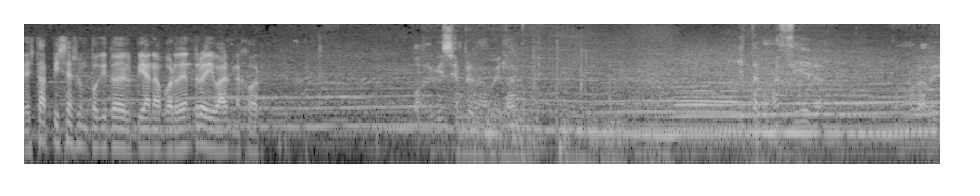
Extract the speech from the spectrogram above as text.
Esta pisas un poquito del piano por dentro y vas mejor. Aquí siempre me voy largo. Y esta como es ciega, pues no la veo.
